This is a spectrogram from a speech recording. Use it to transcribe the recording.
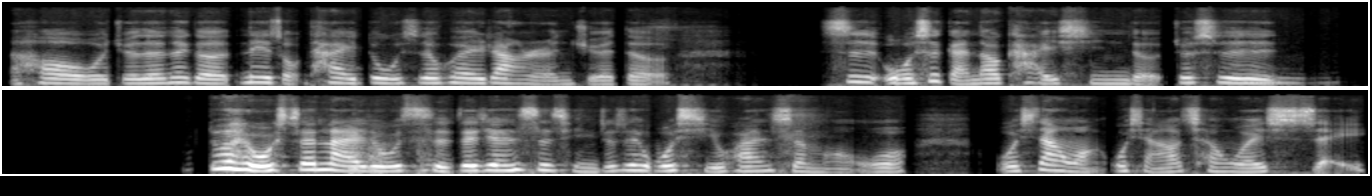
然后我觉得那个那种态度是会让人觉得是我是感到开心的，就是、嗯、对我生来如此这件事情，就是我喜欢什么，我我向往，我想要成为谁。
